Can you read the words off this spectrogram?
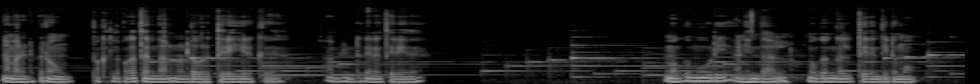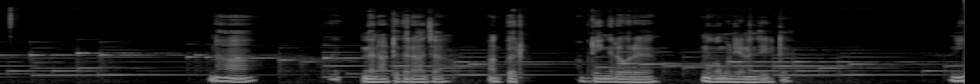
நம்ம ரெண்டு பேரும் பக்கத்தில் பக்கத்தில் இருந்தாலும் நல்ல ஒரு திரை இருக்குது அப்படின்றது எனக்கு தெரியுது. முகமூடி அணிந்தால் முகங்கள் தெரிந்திடுமோ? நான் இந்த நாட்டுக்கு ராஜா அக்பர் அப்படிங்கிற ஒரு முகமூடி அணிஞ்சிக்கிட்டு நீ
